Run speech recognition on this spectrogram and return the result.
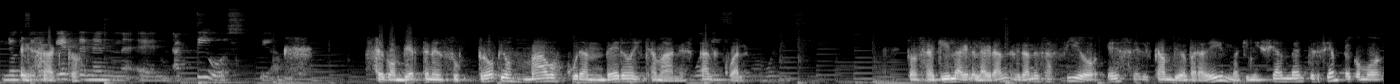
sino que se convierten en, en activos, digamos se convierten en sus propios magos curanderos y chamanes, tal cual. Entonces aquí la, gran, el gran desafío es el cambio de paradigma, que inicialmente siempre, como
